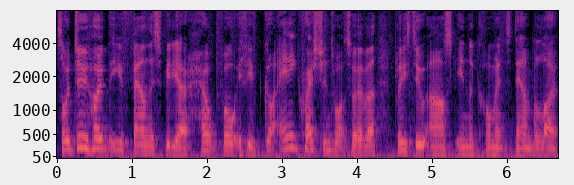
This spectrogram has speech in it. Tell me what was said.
So I do hope that you found this video helpful. If you've got any questions whatsoever, please do ask in the comments down below.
